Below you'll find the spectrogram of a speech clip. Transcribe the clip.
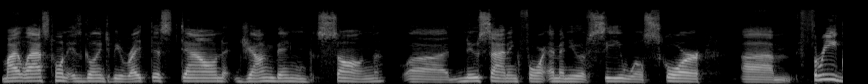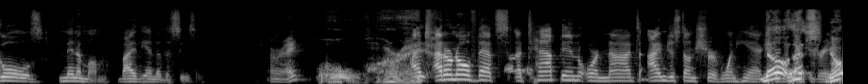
My last one is going to be write this down. Jiangbing Song, uh, new signing for MNUFC, will score um, three goals minimum by the end of the season. All right. Oh, all right. I. I don't know if that's a tap in or not. I'm just unsure of when he actually. no, that's no,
